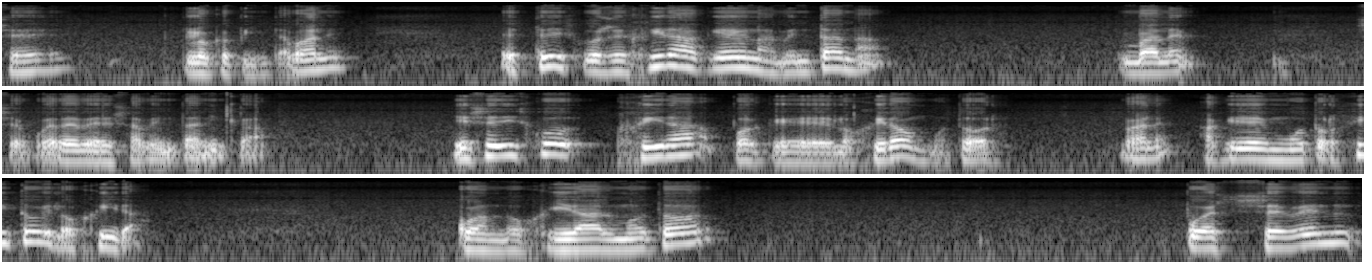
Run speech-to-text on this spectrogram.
sé lo que pinta, ¿vale? Este disco se gira, aquí hay una ventana, ¿vale? Se puede ver esa ventánica. Y ese disco gira porque lo gira un motor, ¿vale? Aquí hay un motorcito y lo gira. Cuando gira el motor, pues se ven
